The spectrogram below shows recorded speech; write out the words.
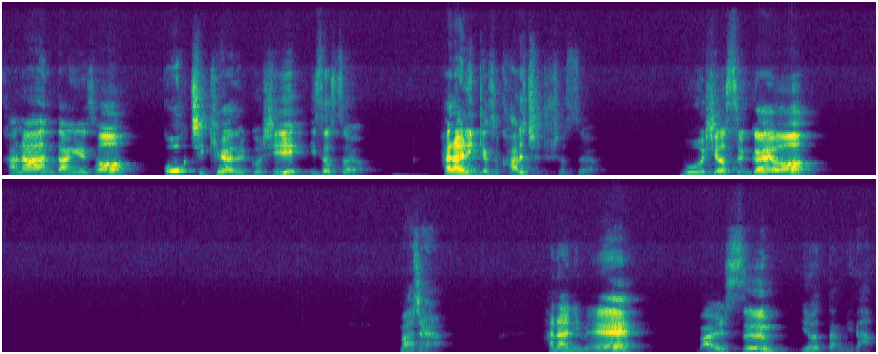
가나안 땅에서 꼭 지켜야 될 것이 있었어요. 하나님께서 가르쳐 주셨어요. 무엇이었을까요? 맞아요. 하나님의 말씀이었답니다.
